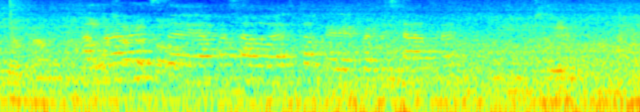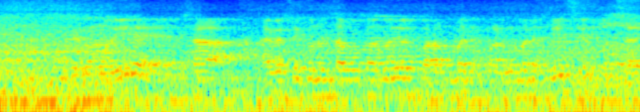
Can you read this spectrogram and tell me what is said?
siempre. ¿Alguna vez te ha pasado esto que perdiste la fe? Sí. Porque como dije, o sea, hay veces que uno está buscando a Dios para, un para algún beneficio, entonces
